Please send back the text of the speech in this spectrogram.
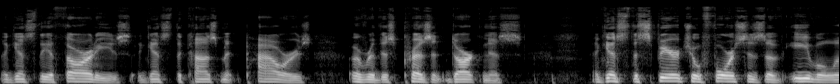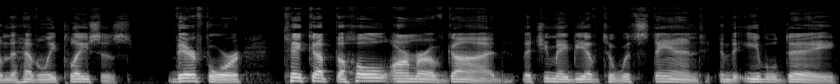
against the authorities, against the cosmic powers over this present darkness, against the spiritual forces of evil in the heavenly places. Therefore, take up the whole armor of God, that you may be able to withstand in the evil day,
